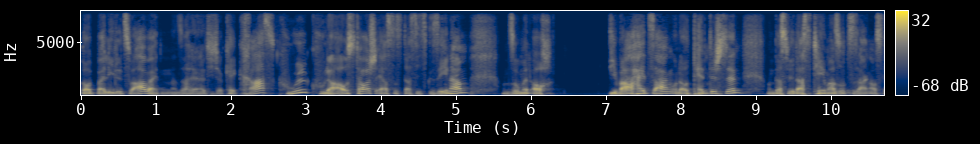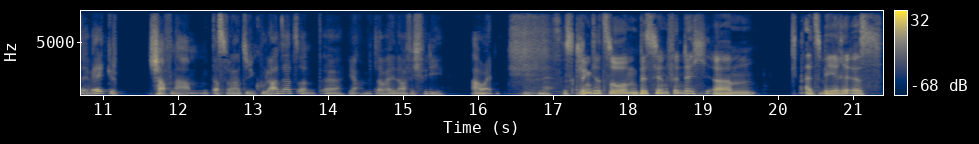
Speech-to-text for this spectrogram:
dort bei Lidl zu arbeiten. Und dann sagt er natürlich, okay, krass, cool, cooler Austausch. Erstens, dass sie es gesehen haben und somit auch die Wahrheit sagen und authentisch sind und dass wir das Thema sozusagen aus der Welt geschaffen haben. Und das war natürlich ein cooler Ansatz und äh, ja, mittlerweile darf ich für die arbeiten. Das klingt jetzt so ein bisschen, finde ich, ähm, als wäre es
